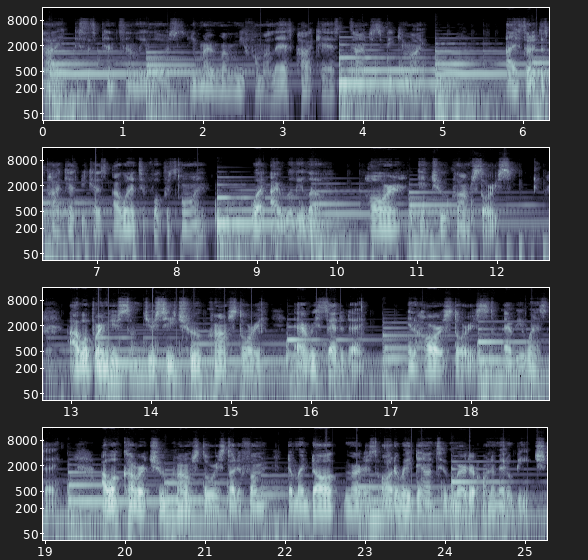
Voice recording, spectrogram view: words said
Hi, this is Penton Lee Lewis. You might remember me from my last podcast, Time to Speak Your Mind. I started this podcast because I wanted to focus on what I really love horror and true crime stories. I will bring you some juicy true crime story every Saturday and horror stories every Wednesday. I will cover true crime stories starting from the Murdaugh murders all the way down to murder on the Middle Beach.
